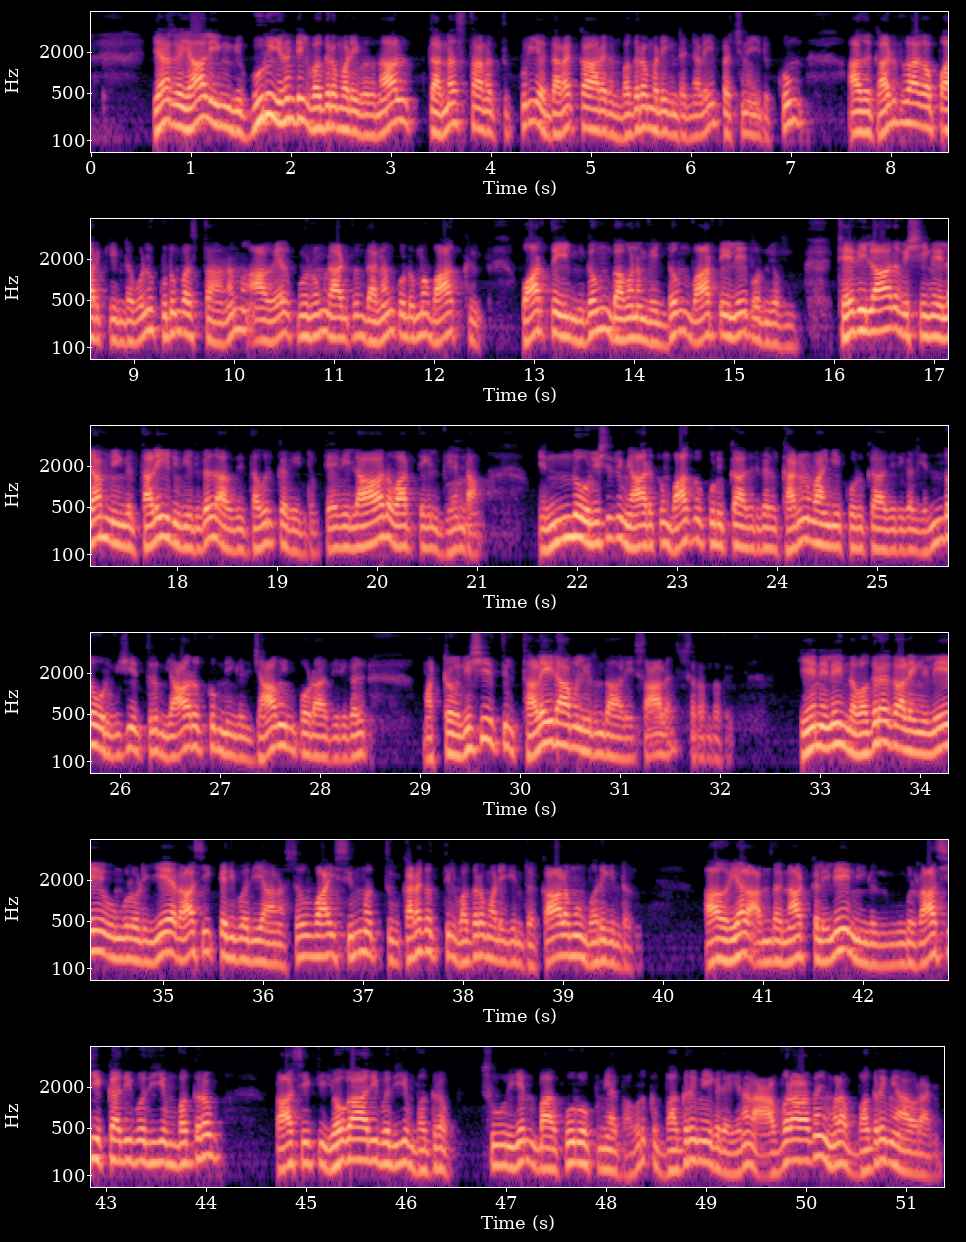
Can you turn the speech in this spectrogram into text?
ஆகையால் இங்கு குரு இரண்டில் வக்ரம் அடைவதனால் தனஸ்தானத்துக்குரிய தனக்காரகன் வக்ரம் அடைகின்ற நிலையில் பிரச்சனை இருக்கும். அதற்கு அடுத்ததாக பார்க்கின்ற பொழுது குடும்பஸ்தானம். ஆகையால் குடும் அடுத்தது தனம் குடும்பம் வாக்கு. வார்த்தையில் மிகவும் கவனம் வேண்டும். வார்த்தையிலே கொஞ்சம் தேவையில்லாத விஷயங்கள் எல்லாம் நீங்கள் தலையிடுவீர்கள். அதை தவிர்க்க வேண்டும். தேவையில்லாத வார்த்தைகள் வேண்டாம். எந்த ஒரு விஷயத்திலும் யாருக்கும் வாக்கு கொடுக்காதீர்கள். கடன் வாங்கி கொடுக்காதீர்கள். எந்த ஒரு விஷயத்திலும் யாருக்கும் நீங்கள் ஜாமீன் போடாதீர்கள். மற்ற விஷயத்தில் தலையிடாமல் இருந்தாலே சால சிறந்தது. ஏனெனில் இந்த வக்ர காலங்களிலே உங்களுடைய ராசிக்கதிபதியான செவ்வாய் சிம்மத்து கடகத்தில் வக்ரம் அடைகின்ற காலமும் வருகின்றது. ஆகையால் அந்த நாட்களிலே நீங்கள் உங்கள் ராசிக்கு அதிபதியும் வக்ரம் ராசிக்கு யோகாதிபதியும் வக்ரம். சூரியன் ப பூர்வ புண்ணியாத்மா அவருக்கு வக்ரமே கிடையாது. ஏன்னா அவரால் தான் இவங்களாம் வக்ரமே ஆகிறாங்க.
